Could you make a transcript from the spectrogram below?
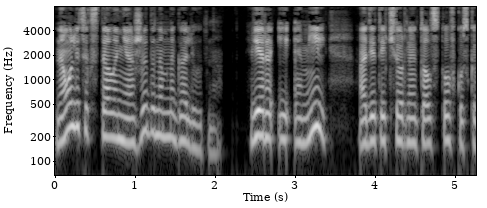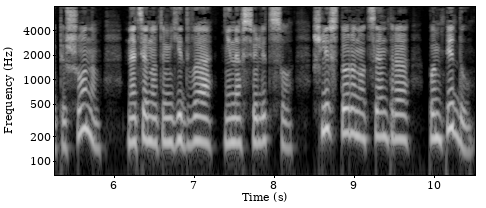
на улицах стало неожиданно многолюдно. Вера и Эмиль, одетые в черную толстовку с капюшоном, натянутым едва не на все лицо, шли в сторону центра Помпиду.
